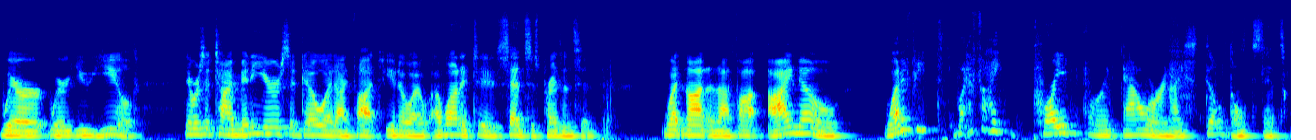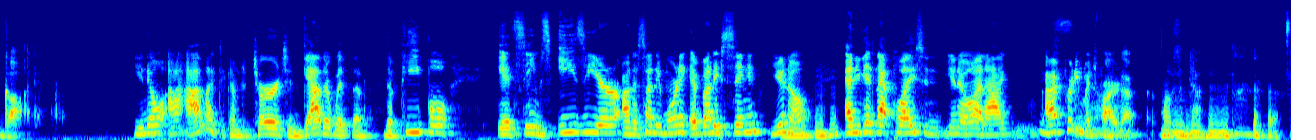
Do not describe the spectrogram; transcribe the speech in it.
where where you yield. There was a time many years ago, and I thought, you know, I, I wanted to sense His presence and whatnot, and I thought, I know what if he what if I prayed for an hour and I still don't sense God? You know, I, I like to come to church and gather with the, the people. It seems easier on a Sunday morning. Everybody's singing, you know, Mm-hmm. and you get in that place and you know, and I I pretty much fired up most of the time.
